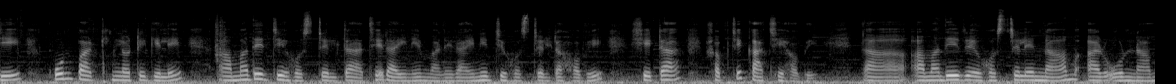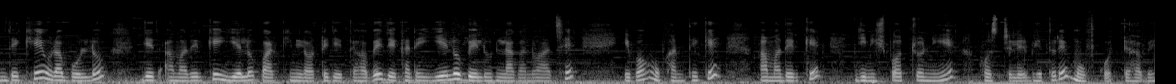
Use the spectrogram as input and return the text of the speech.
যে কোন পার্কিং লটে গেলে আমাদের যে হোস্টেলটা আছে রাইনের মানে রাইনের যে হোস্টেলটা হবে সেটা সবচেয়ে কাছে হবে। তা আমাদের হোস্টেলের নাম আর ওর নাম দেখে ওরা বলল যে আমাদেরকে ইয়েলো পার্কিং লটে যেতে হবে, যেখানে ইয়েলো বেলুন লাগানো আছে এবং ওখান থেকে আমাদেরকে জিনিসপত্র নিয়ে হোস্টেলের ভেতরে মুভ করতে হবে।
